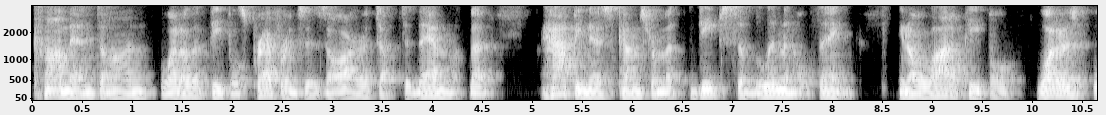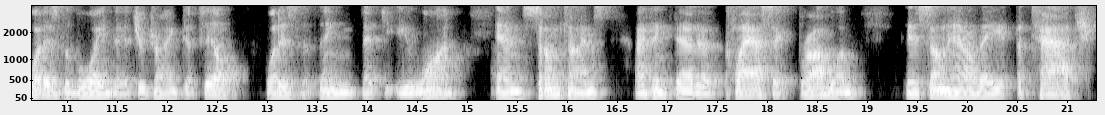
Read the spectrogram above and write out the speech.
comment on what other people's preferences are. It's up to them. But happiness comes from a deep subliminal thing. You know a lot of people what is what is the void that you're trying to fill? What is the thing that you want? And sometimes i think that a classic problem is somehow they attach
